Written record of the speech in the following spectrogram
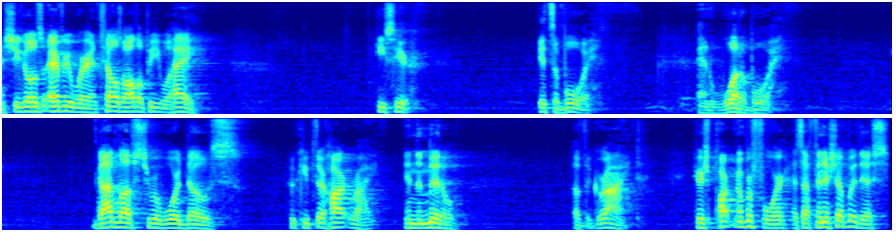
And she goes everywhere and tells all the people, Hey, He's here. It's a boy. And what a boy. God loves to reward those who keep their heart right in the middle of the grind. Here's part number four as I finish up with this.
